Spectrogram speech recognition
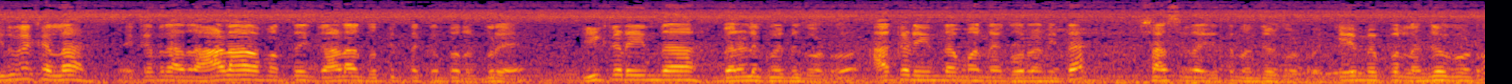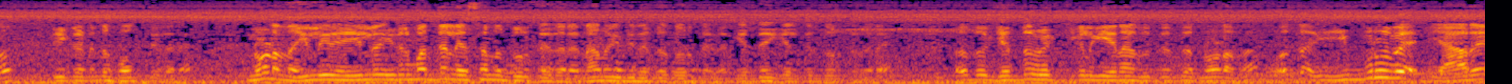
ಇರ್ಬೇಕಲ್ಲ ಯಾಕಂದ್ರೆ ಅದ್ರ ಆಳ ಮತ್ತೆ ಗಾಳ ಗೊತ್ತಿರ್ತಕ್ಕಂಥವ್ರೊಬ್ಬರೇ ಈ ಕಡೆಯಿಂದ ಬೆರಳಿ ಗೋವಿಂದಗೌಡರು ಆ ಕಡೆಯಿಂದ ಮೊನ್ನೆ ಗೌರವಾನ್ವಿತ ಶಾಸಕರಾಗಿತ್ತು ನಂಜೇಗೌಡರು ಕೆ ಎಂ ಎಫ್ ಅಲ್ಲಿ ನಂಜೇಗೌಡರು ಈ ಕಡೆಯಿಂದ ಹೋಗ್ತಿದ್ದಾರೆ. ನೋಡೋಣ ಇಲ್ಲಿ ಇಲ್ಲಿ ಇದ್ರ ಮಧ್ಯದಲ್ಲಿ ಹೆಸರನ್ನು ದೂರ್ತಾ ಇದ್ದಾರೆ. ನಾನು ಇದೀನಿ ಅಂತ ದೂರ್ತಾ ಇದ್ದಾರೆ ಗೆದ್ದೆ ಗೆಲ್ತೀನಿ ದೂರ್ತಾ ಇದ್ದಾರೆ. ಅದು ಗೆದ್ದ ವ್ಯಕ್ತಿಗಳಿಗೆ ಏನಾಗುತ್ತೆ ಅಂತ ನೋಡೋಣ. ಒಂದು ಇಬ್ರೂ ಯಾರೇ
